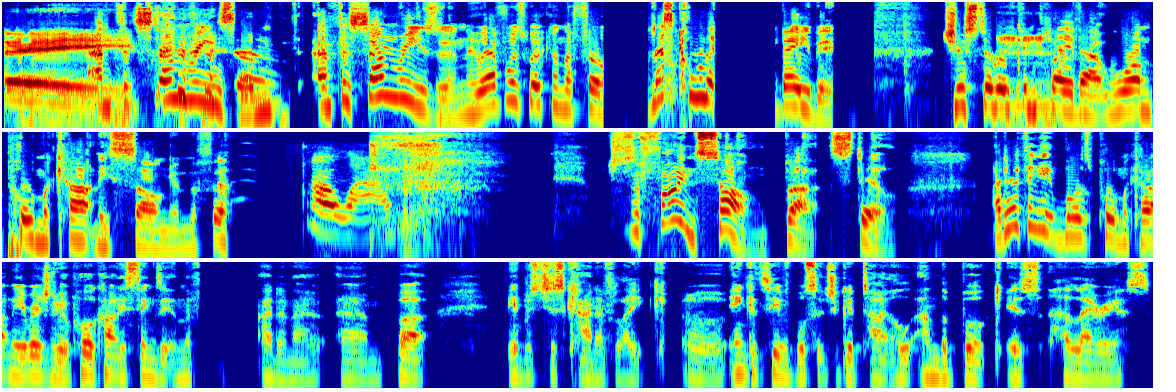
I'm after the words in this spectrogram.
Hey. And for some reason, and for some reason, whoever was working on the film, let's call it Baby, just so we can Mm. play that one Paul McCartney song in the film Oh wow. which is a fine song, but still, I don't think it was Paul McCartney originally. But Paul McCartney sings it in the, I don't know, um, but it was just kind of like, oh, inconceivable, such a good title, and the book is hilarious.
